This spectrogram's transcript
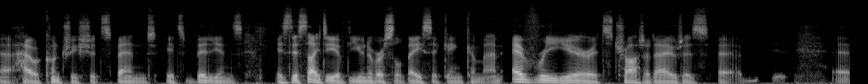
uh, how a country should spend its billions is this idea of the universal basic income, and every year it's trotted out as. Uh, uh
